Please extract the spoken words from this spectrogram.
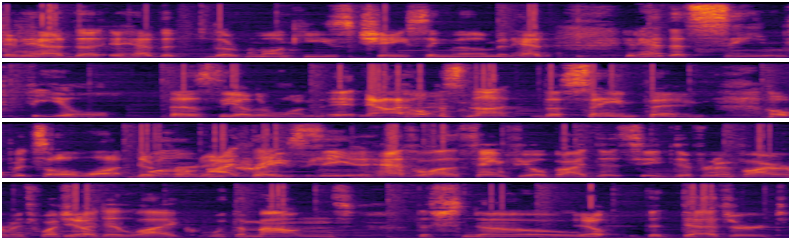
It had the it had the, the monkeys chasing them. It had it had that same feel as the other one. It, now I hope it's not the same thing. I hope it's a lot different well, and I crazy. did see it has a lot of the same feel, but I did see different environments, which Yep. I did like with the mountains, the snow, Yep. the desert.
